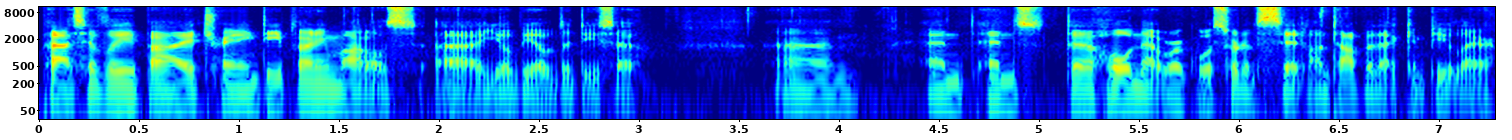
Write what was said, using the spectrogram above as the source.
passively by training deep learning models, uh, you'll be able to do so. Um, and and the whole network will sort of sit on top of that compute layer.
